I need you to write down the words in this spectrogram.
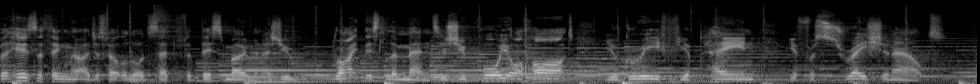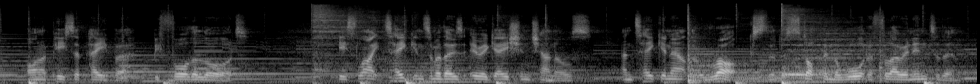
But here's the thing that I just felt the Lord said for this moment as you write this lament, as you pour your heart, your grief, your pain, your frustration out on a piece of paper before the Lord. It's like taking some of those irrigation channels and taking out the rocks that are stopping the water flowing into them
